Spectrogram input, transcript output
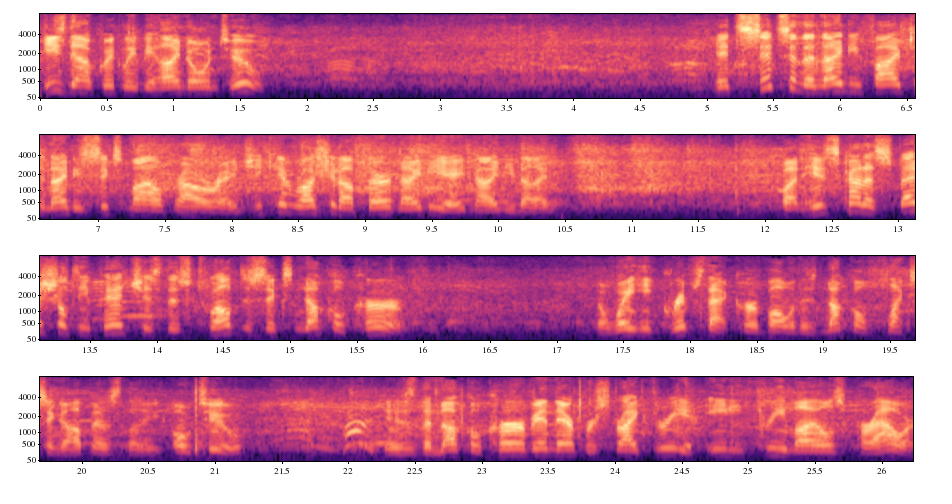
He's now quickly behind 0 2. It sits in the 95 to 96 mile per hour range. He can rush it up there at 98, 99. But his kind of specialty pitch is this 12 to 6 knuckle curve. The way he grips that curveball with his knuckle flexing up as the 0 2 is the knuckle curve in there for strike three at 83 miles per hour.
